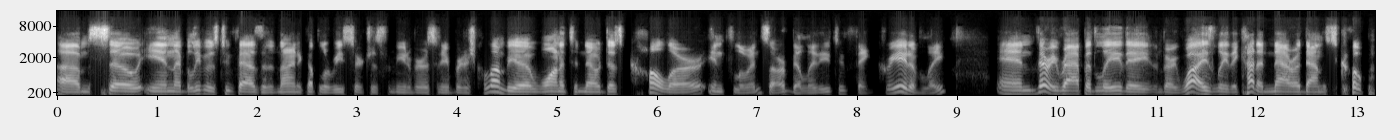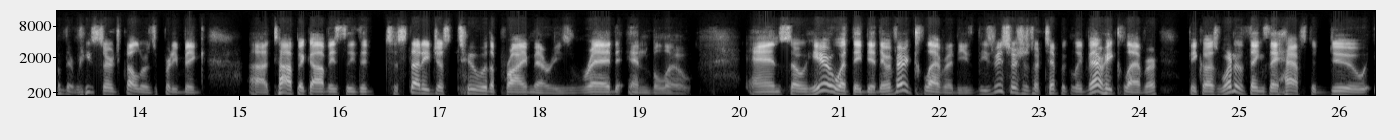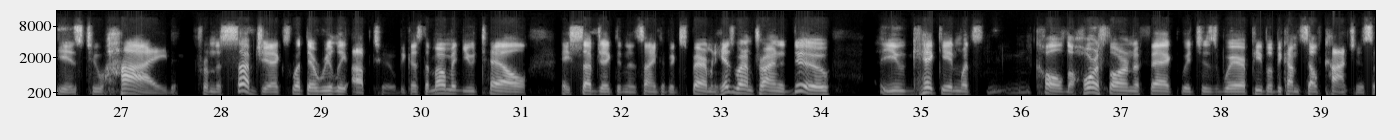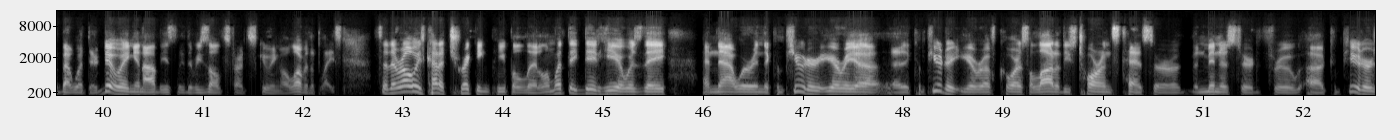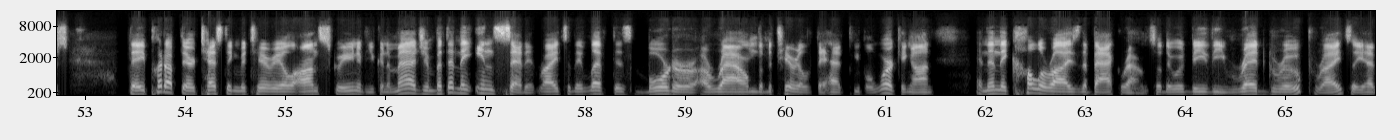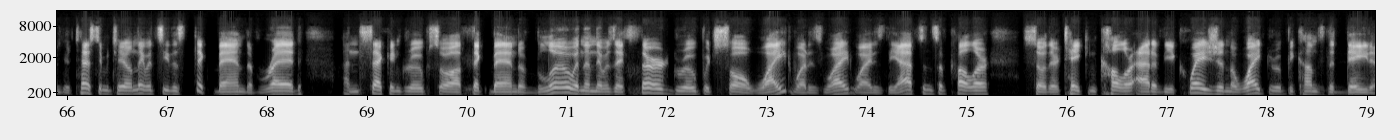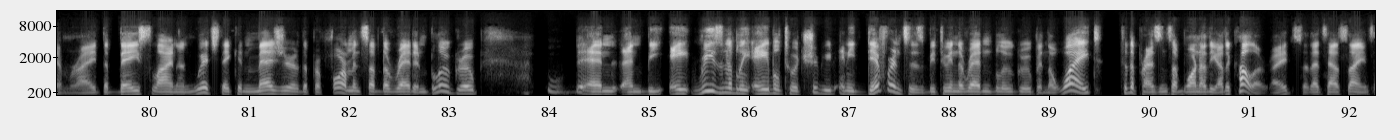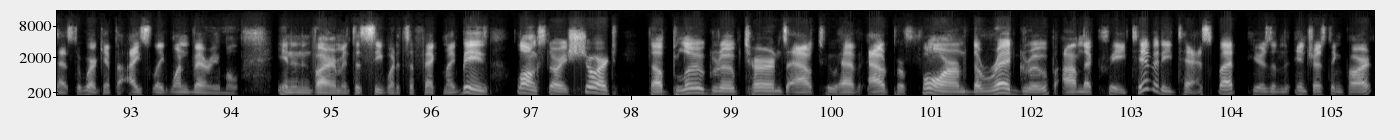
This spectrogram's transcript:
Um, so, in I believe it was 2009, a couple of researchers from the University of British Columbia wanted to know does color influence our ability to think creatively? And very rapidly, they very wisely, they kind of narrowed down the scope of the research. Color is a pretty big uh, topic, obviously, to, to study just two of the primaries, red and blue. And so here, what they did, they were very clever. These these researchers are typically very clever because one of the things they have to do is to hide from the subjects what they're really up to. Because the moment you tell a subject in a scientific experiment, here's what I'm trying to do, you kick in what's called the Hawthorne effect, which is where people become self conscious about what they're doing. And obviously, the results start skewing all over the place. So they're always kind of tricking people a little. And what they did here was they, and now we're in the computer area, uh, computer era, of course, a lot of these Torrance tests are administered through uh, computers. They put up their testing material on screen, if you can imagine, but then they inset it, right? So they left this border around the material that they had people working on and then they colorize the background. So there would be the red group, right? So you have your testing material, and they would see this thick band of red. And second group saw a thick band of blue. And then there was a third group which saw white. What is white? White is the absence of color. So they're taking color out of the equation. The white group becomes the datum, right? The baseline on which they can measure the performance of the red and blue group and and be a, reasonably able to attribute any differences between the red and blue group and the white to the presence of one or the other color, right? So that's how science has to work. You have to isolate one variable in an environment to see what its effect might be. Long story short, the blue group turns out to have outperformed the red group on the creativity test. But here's an interesting part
